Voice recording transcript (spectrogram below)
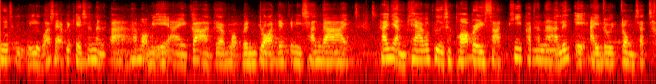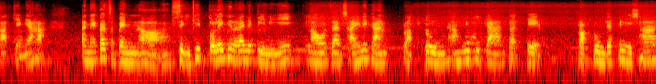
มือถือหรือว่าใช้แอปพลิเคชันต่างๆ ถ้าบอกมี AI ก็อาจจะบอกเป็น broad definition ได้ ถ้าอย่างแคบก็คือเฉพาะบริษัทที่พัฒนาเรื่อง AI โดยตรงชัดๆ อย่างเงี้ยค่ะ อันนี้ก็จะเป็นสิ่งที่ตัวเลขที่เราได้ในปีนี้ เราจะใช้ในการปรับปรุงทั้งวิธีการจัดเก็บ ปรับปรุง definition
